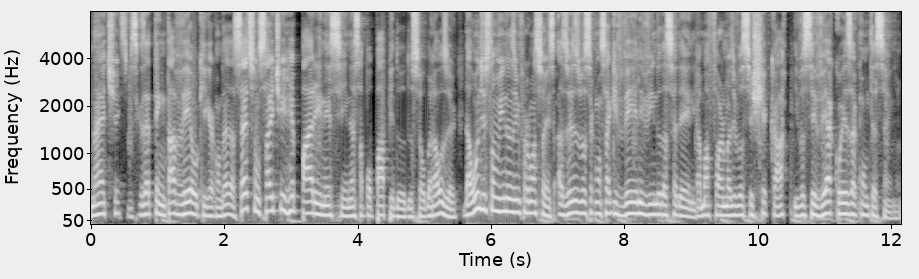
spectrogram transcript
.net. Se você quiser tentar ver o que que acontece, acesse um site e repare nesse nessa pop-up do, do seu browser. Da onde estão vindo as informações? Às vezes você consegue ver ele vindo da CDN. É uma forma de você checar e você ver a coisa acontecendo.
